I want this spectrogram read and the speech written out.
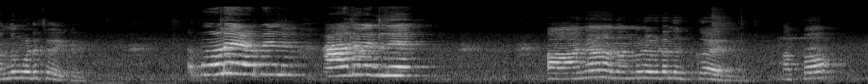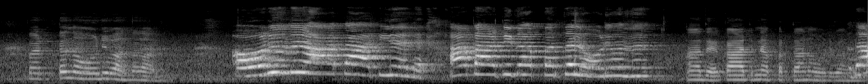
ഒന്നും കൂടെ ആന ആന നമ്മളിവിടെ നിൽക്കുമായിരുന്നു പെട്ടെന്ന് ഓടി വന്നതാണ്. അതെ കാട്ടിനപ്പുറത്താണ് ഓടി വന്നത്. അതാ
